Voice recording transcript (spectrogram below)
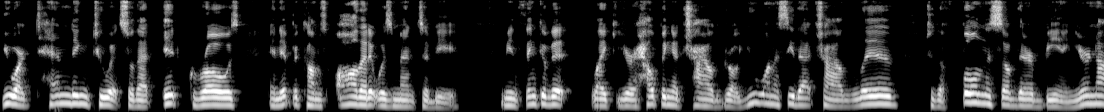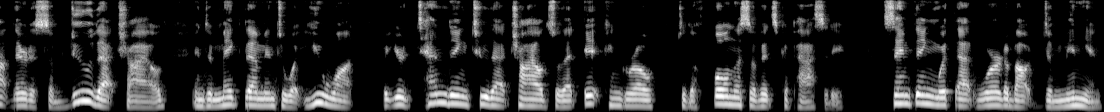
You are tending to it so that it grows and it becomes all that it was meant to be. I mean, think of it like you're helping a child grow. You want to see that child live to the fullness of their being. You're not there to subdue that child and to make them into what you want, but you're tending to that child so that it can grow to the fullness of its capacity. Same thing with that word about dominion.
